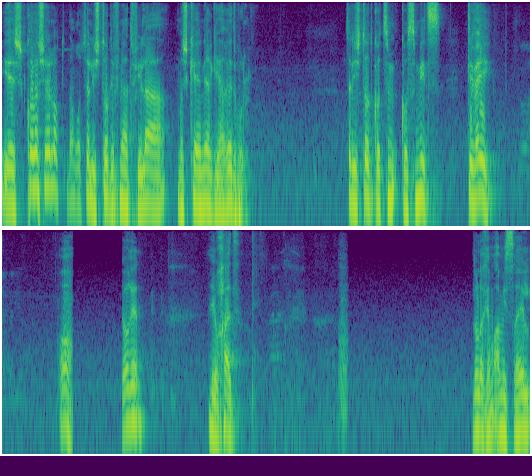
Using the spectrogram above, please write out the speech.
יש כל השאלות, אדם רוצה לשתות לפני התפילה משקה אנרגיה, רדבול. רוצה לשתות כוס מיץ טבעי. או, אורן, מיוחד. תדעו לכם, עם ישראל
